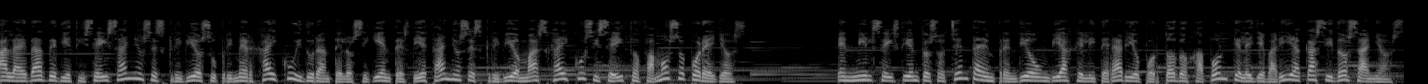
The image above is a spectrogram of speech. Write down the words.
A la edad de 16 años escribió su primer haiku y durante los siguientes 10 años escribió más haikus y se hizo famoso por ellos. En 1680 emprendió un viaje literario por todo Japón que le llevaría casi dos años.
